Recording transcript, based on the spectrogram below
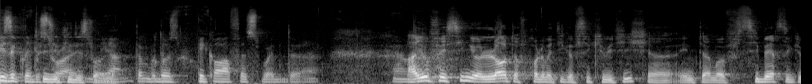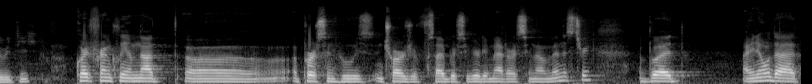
physically destroyed, Physically destroyed. yeah th- those big office with uh, um, Are you facing a lot of problematic of security uh, in terms of cyber security? quite frankly, I'm not uh, a person who is in charge of cybersecurity matters in our ministry, but I know that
